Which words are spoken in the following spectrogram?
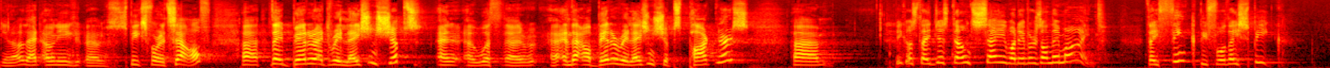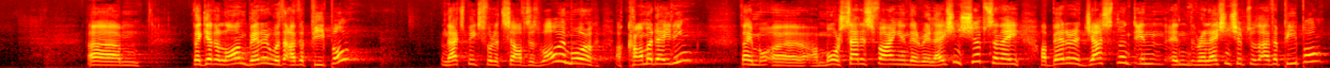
You know, that only uh, speaks for itself. Uh, they're better at relationships and, uh, with, uh, and they are better relationships partners um, because they just don't say whatever's on their mind. They think before they speak. Um, they get along better with other people, and that speaks for itself as well. They're more accommodating, they uh, are more satisfying in their relationships, and they are better adjustment in, in the relationships with other people.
